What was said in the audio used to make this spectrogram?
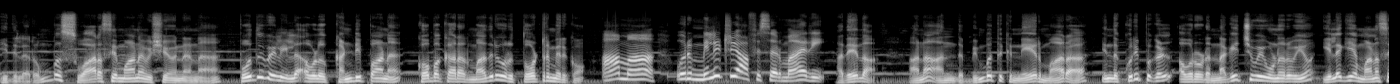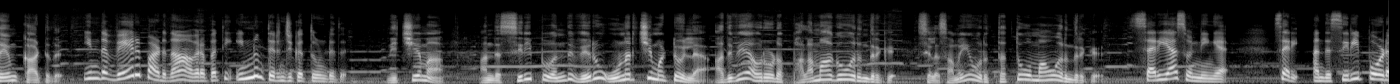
இதுல ரொம்ப சுவாரஸ்யமான விஷயம் என்னன்னா பொதுவெளியில அவ்வளவு கண்டிப்பான கோபக்காரர் மாதிரி ஒரு தோற்றம் இருக்கும். ஆமா ஒரு மிலிட்டரி ஆபீசர் மாதிரி. அதேதான். ஆனா அந்த பிம்பத்துக்கு நேர் மாறா இந்த குறிப்புகள் அவரோட நகைச்சுவை உணர்வையும் இலகிய மனசையும் காட்டுது. இந்த வேறுபாடு தான் அவரை பத்தி இன்னும் தெரிஞ்சுக்க தூண்டுது. நிச்சயமா அந்த சிரிப்பு வந்து வெறும் உணர்ச்சி மட்டும் இல்ல அதுவே அவரோட பலமாகவும் இருந்திருக்கு. சில சமயம் ஒரு தத்துவமாகவும் இருந்திருக்கு. சரியா சொன்னீங்க. சரி அந்த சிரிப்போட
